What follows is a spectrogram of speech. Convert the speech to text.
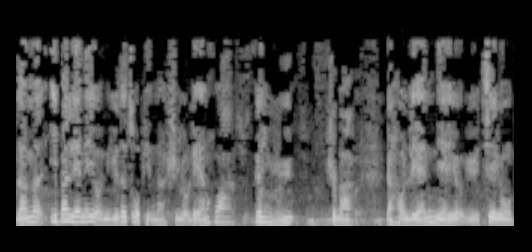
咱们一般连年有余的作品呢，是有莲花跟鱼，是吧？然后连年有余，借用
